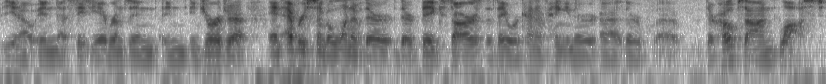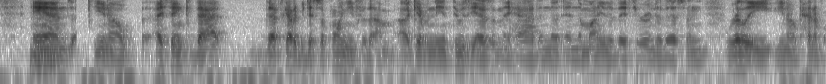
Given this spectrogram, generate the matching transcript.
you know, in uh, Stacey Abrams in, in, in, Georgia, and every single one of their, their big stars that they were kind of hanging their uh, their uh, their hopes on lost. Mm. And you know, I think that that's got to be disappointing for them, uh, given the enthusiasm they had and the and the money that they threw into this, and really, you know, kind of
